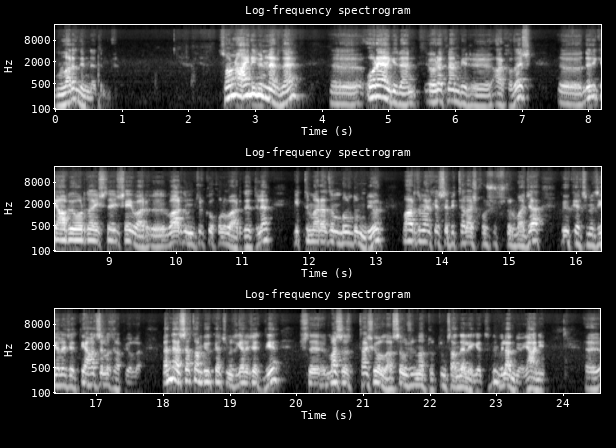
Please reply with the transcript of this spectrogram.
bunları dinledim ben. Sonra aynı günlerde oraya giden öğretmen bir arkadaş dedi ki abi orada işte şey var e, vardım Türk okulu var dediler. Gittim aradım buldum diyor. Vardım herkese bir telaş koşuşturmaca büyükelçimiz gelecek diye hazırlık yapıyorlar. Ben de esasen büyükelçimiz gelecek diye işte masa taşıyorlarsa ucundan tuttum sandalye getirdim filan diyor. Yani e,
